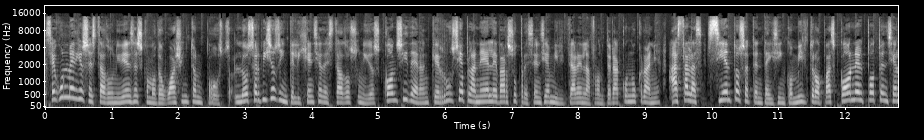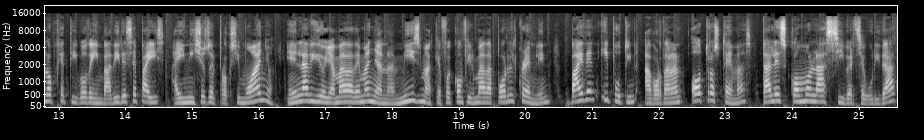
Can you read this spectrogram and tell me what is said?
Según medios estadounidenses como The Washington Post, los servicios de inteligencia de Estados Unidos consideran que Rusia planea elevar su presencia militar en la frontera con Ucrania hasta las 175 mil tropas con el potencial objetivo de invadir ese país a inicios del próximo año. En la videollamada de mañana misma que fue confirmada por el Kremlin, Biden y Putin abordarán otros temas tales como la ciberseguridad,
